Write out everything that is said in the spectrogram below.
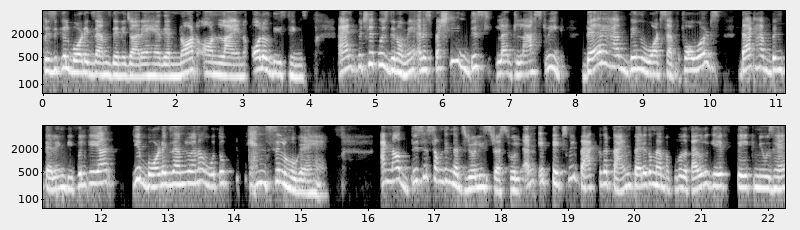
फ़िज़िकल बोर्ड एग्ज़ाम्स देने जा रहे हैं. They are not online all of these things and पिछले कुछ दिनों में and especially in this like last week there have been WhatsApp forwards that have been telling people के यार ये बोर्ड एग्ज़ाम जो है ना, वो तो कैंसिल हो गए हैं। And now this is something that's really stressful and it takes me back to the time पहले तो मैं आपको बता दूँ कि ये फेक न्यूज़ है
